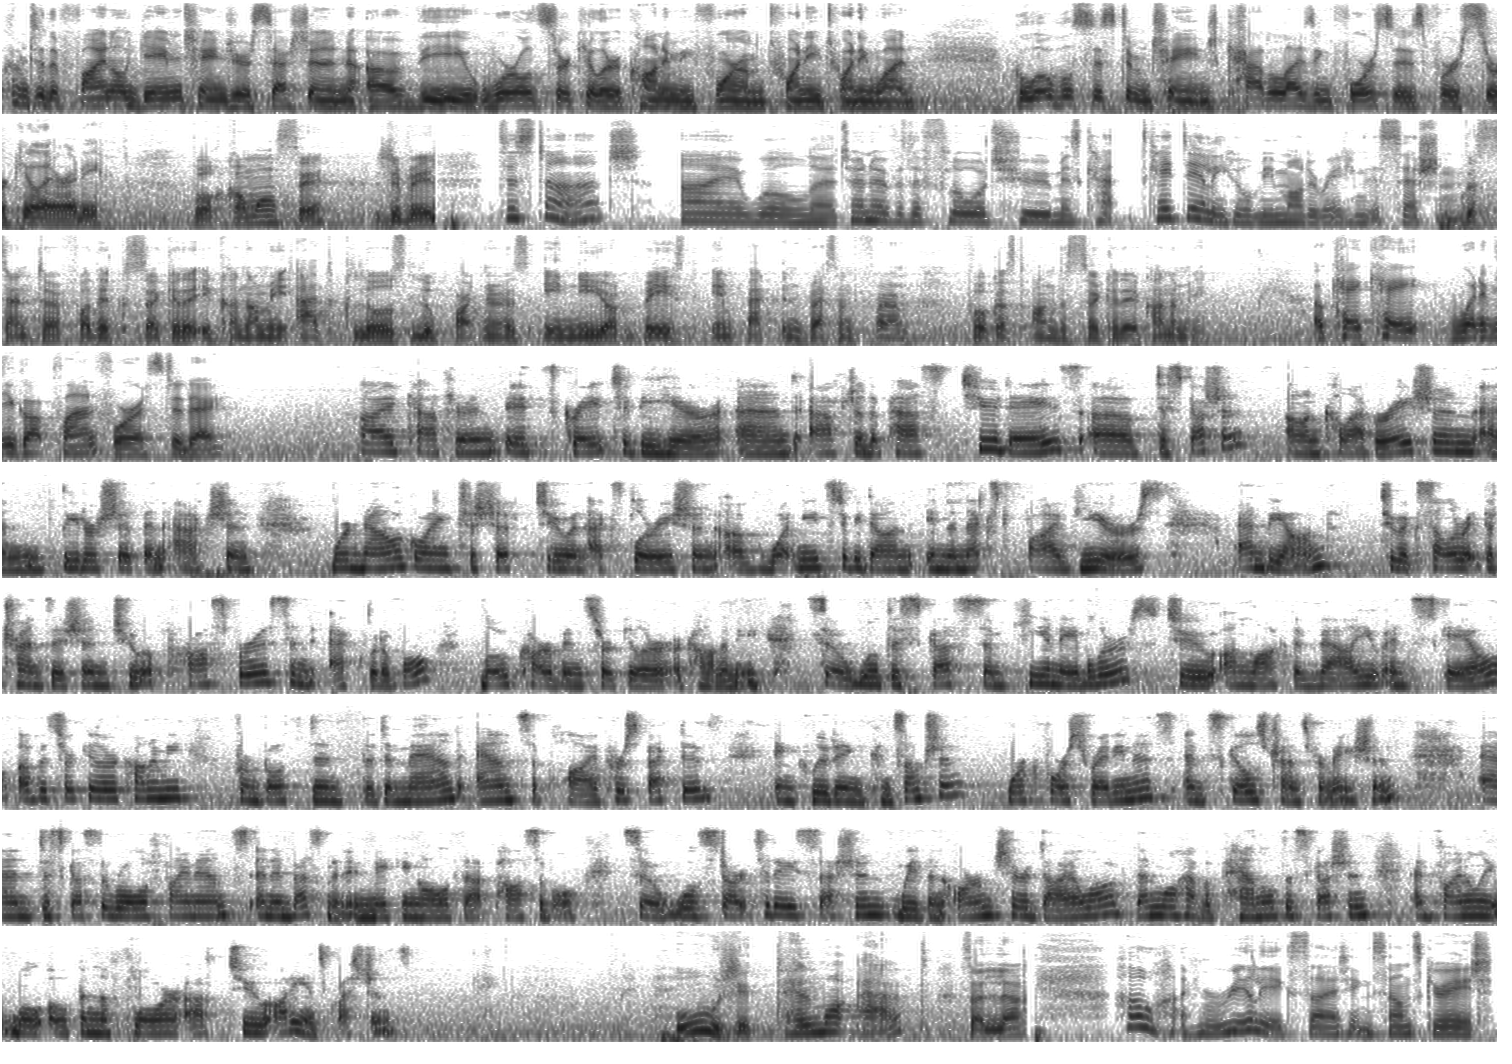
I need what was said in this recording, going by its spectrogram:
Welcome to the final Game Changer session of the World Circular Economy Forum 2021. Global system change, catalyzing forces for circularity. Pour commencer, je vais... To start, I will uh, turn over the floor to Ms. Kate Daly, who will be moderating this session. The Center for the Circular Economy at Closed Loop Partners, a New York-based impact investment firm focused on the circular economy. Okay, Kate, what have you got planned for us today? Hi, Catherine. It's great to be here. And after the past two days of discussion on collaboration and leadership and action, we're now going to shift to an exploration of what needs to be done in the next five years and beyond to accelerate the transition to a prosperous and equitable low carbon circular economy. So we'll discuss some key enablers to unlock the value and scale of a circular economy from both the, the demand and supply perspectives, including consumption, workforce readiness and skills transformation and discuss the role of finance and investment in making all of that possible. So we'll start today's session with an armchair dialogue, then we'll have a panel discussion, and finally we'll open the floor up to audience questions. Ouh, j'ai tellement hâte. Ça a. Oh, I'm really exciting. Sounds great.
